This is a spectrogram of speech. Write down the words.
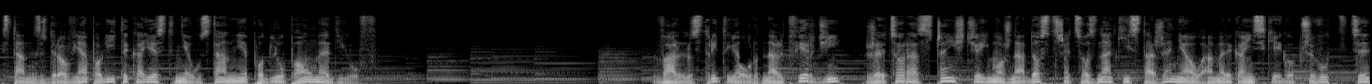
stan zdrowia polityka jest nieustannie pod lupą mediów. Wall Street Journal twierdzi, że coraz częściej można dostrzec oznaki starzenia u amerykańskiego przywódcy,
